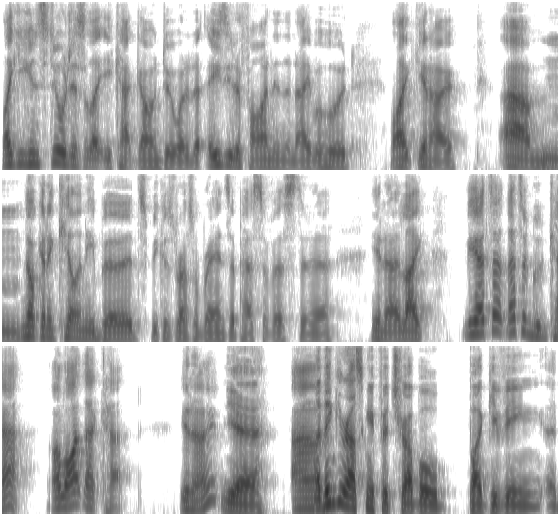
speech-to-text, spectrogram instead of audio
Like you can still just let your cat go and do what it easy to find in the neighborhood. Like you know, um, not going to kill any birds because Russell Brand's a pacifist and a you know like yeah that's a, that's a good cat. I like that cat. You know, Yeah, um, I think you're asking for trouble by giving a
